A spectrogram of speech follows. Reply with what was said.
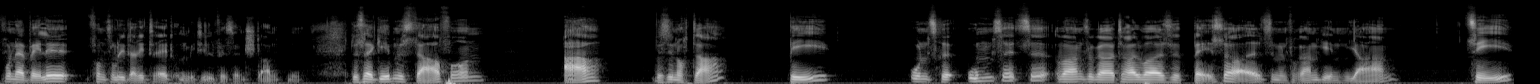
von der Welle von Solidarität und Mithilfe ist entstanden. Das Ergebnis davon, A, wir sind noch da, B, unsere Umsätze waren sogar teilweise besser als in den vorangehenden Jahren, C,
